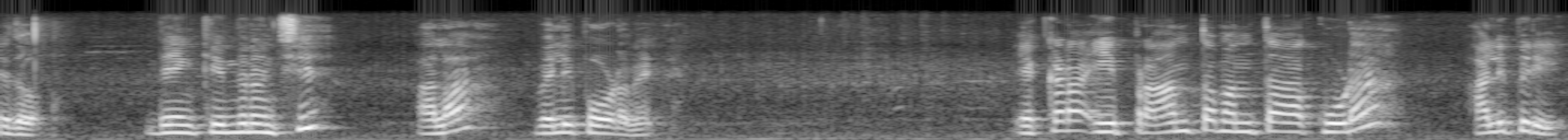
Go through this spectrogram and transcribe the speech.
ఏదో దీని కింద నుంచి అలా వెళ్ళిపోవడమే. ఎక్కడ ఈ ప్రాంతం అంతా కూడా Alipiri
